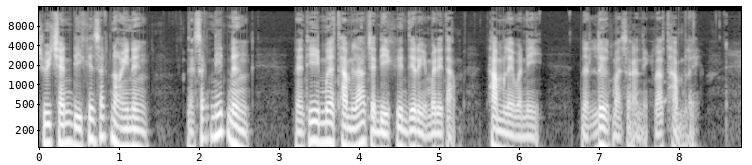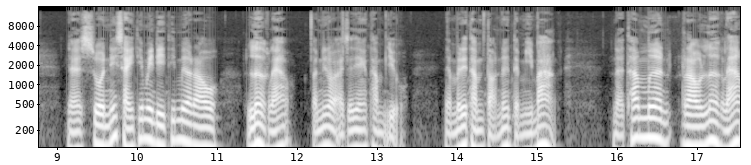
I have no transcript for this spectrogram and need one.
ชีวิตฉันดีขึ้นสักหน่อยหนึ่งนะสักนิดหนึ่งนะที่เมื่อทำแล้วจะดีขึ้นที่เรายังไม่ได้ทำทำเลยวันนี้นะเลือกมาสักอันหนึ่งแล้วทำเลยนะส่วนนิสัยที่ไม่ดีที่เมื่อเราเลิกแล้ว ตอนนี้เราอาจจะยังทำอยู่นะไม่ได้ทำต่อเนื่องแต่มีบ้างนะถ้าเมื่อเราเลิกแล้ว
